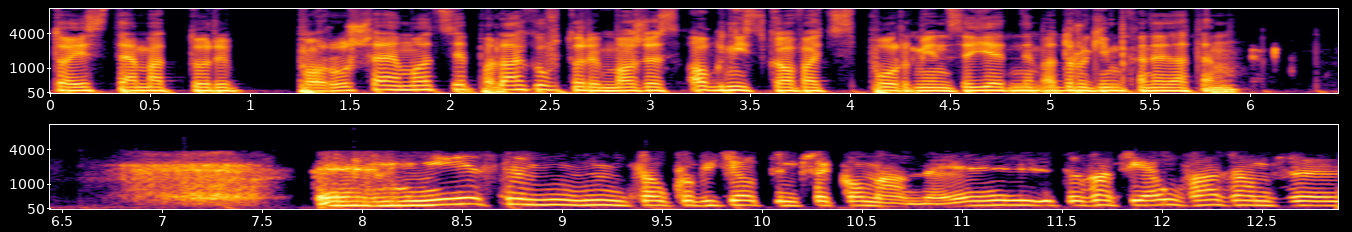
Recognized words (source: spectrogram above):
To jest temat, który porusza emocje Polaków, który może zogniskować spór między jednym a drugim kandydatem? Nie jestem całkowicie o tym przekonany. To znaczy, ja uważam, że,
